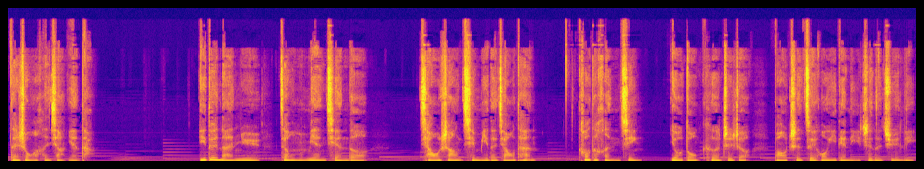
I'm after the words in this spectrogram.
但是我很想念他。一对男女在我们面前的桥上亲密的交谈，靠得很近，又都克制着保持最后一点理智的距离。”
